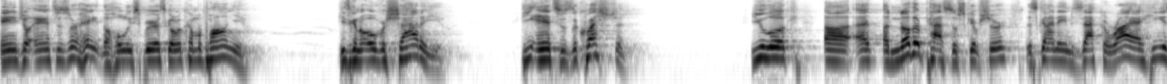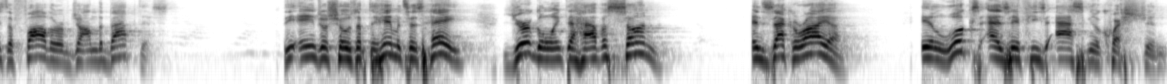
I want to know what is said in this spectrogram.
Angel answers her, Hey, the Holy Spirit's going to come upon you, He's going to overshadow you. He answers the question. You look uh, another passage of scripture, this guy named Zechariah, he is the father of John the Baptist. The angel shows up to him and says, Hey, you're going to have a son. And Zechariah, it looks as if he's asking a question,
